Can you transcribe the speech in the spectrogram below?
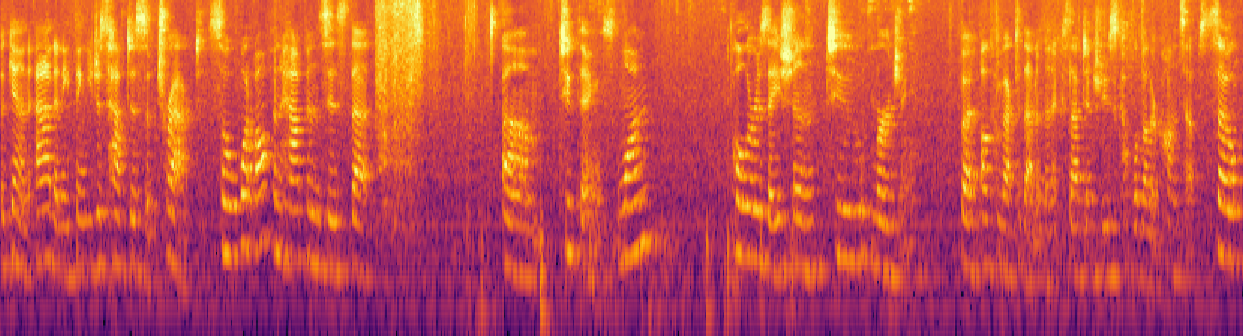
again add anything. You just have to subtract. So what often happens is that um, two things: one, polarization; two, merging. but I'll come back to that in a minute because I have to introduce a couple of other concepts. So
